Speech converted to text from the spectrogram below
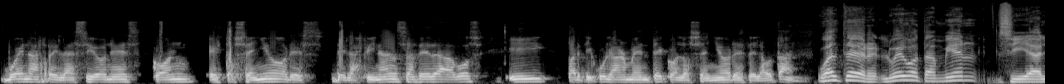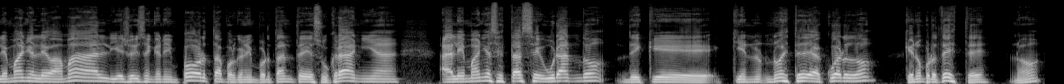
buenas relaciones con estos señores de las finanzas de Davos y particularmente con los señores de la OTAN. Walter, luego también, si a Alemania le va mal y ellos dicen que no importa porque lo importante es Ucrania, Alemania se está asegurando de que quien no esté de acuerdo, que no proteste, ¿no?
